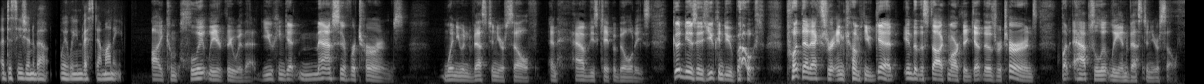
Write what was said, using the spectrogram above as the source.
a decision about where we invest our money. I completely agree with that. You can get massive returns when you invest in yourself and have these capabilities. Good news is you can do both. Put that extra income you get into the stock market, get those returns, but absolutely invest in yourself.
